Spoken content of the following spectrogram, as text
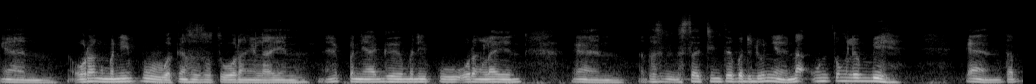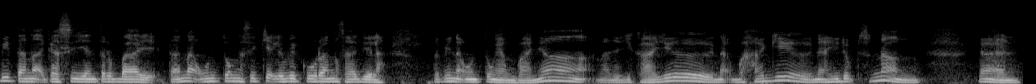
kan? Orang menipu akan sesuatu orang yang lain. Eh peniaga menipu orang lain. Kan? Atas dasar cinta pada dunia nak untung lebih. Kan? Tapi tak nak kasih yang terbaik. Tak nak untung sikit lebih kurang sajalah tapi nak untung yang banyak nak jadi kaya nak bahagia nak hidup senang. Kan?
